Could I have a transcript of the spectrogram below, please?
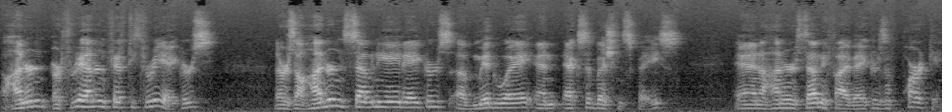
100 or 353 acres. There's 178 acres of midway and exhibition space, and 175 acres of parking.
